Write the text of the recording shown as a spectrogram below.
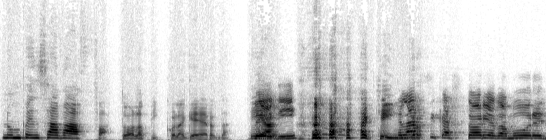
non pensava affatto alla piccola Gerda. Vedi? che Classica storia d'amore,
